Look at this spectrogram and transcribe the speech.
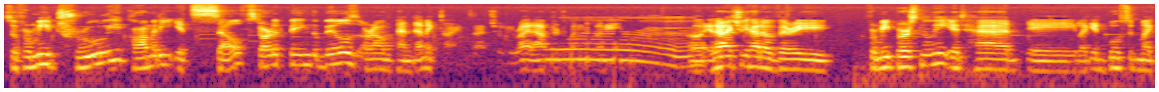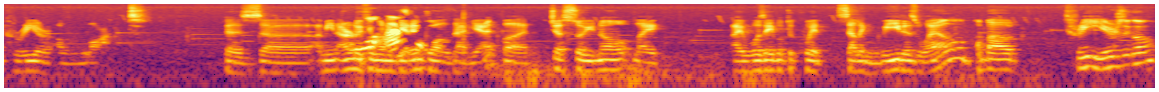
So for me, truly, comedy itself started paying the bills around pandemic times, actually, right after 2020. Mm. Uh, it actually had a very, for me personally, it had a like it boosted my career a lot. Because uh, I mean, I don't know if you want to get into all that yet, but just so you know, like I was able to quit selling weed as well about three years ago.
